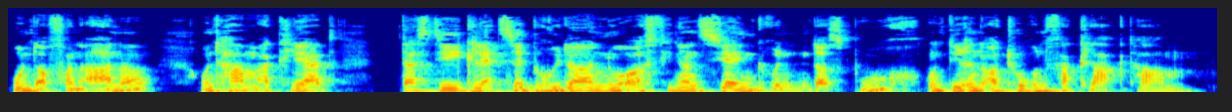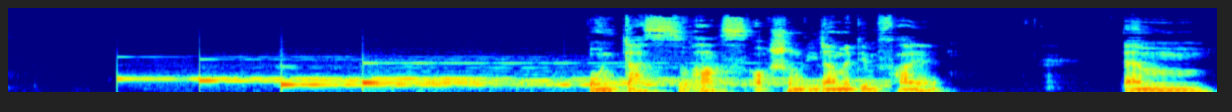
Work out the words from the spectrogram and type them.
und auch von Arne und haben erklärt, dass die Gletze-Brüder nur aus finanziellen Gründen das Buch und deren Autoren verklagt haben. Und das war's auch schon wieder mit dem Fall. Ähm,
